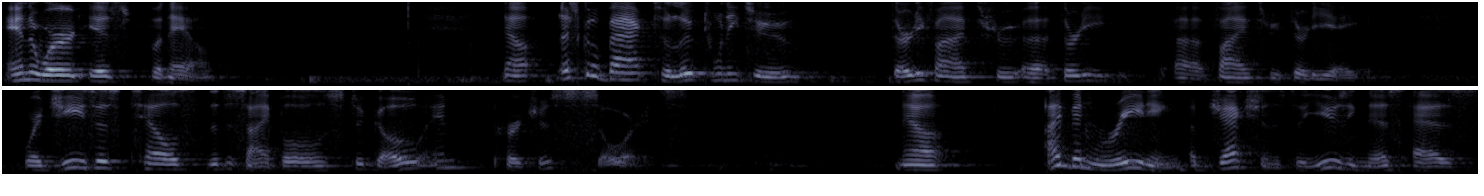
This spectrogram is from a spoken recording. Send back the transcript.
And the word is phoneo. Now, let's go back to Luke 22, 35 through, uh, 35 through 38, where Jesus tells the disciples to go and purchase swords. Now, I've been reading objections to using this as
